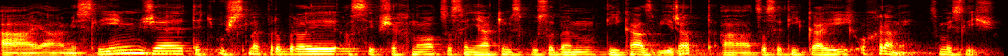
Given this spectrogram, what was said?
a já myslím, že teď už jsme probrali asi všechno, co se nějakým způsobem týká zvířat a co se týká jejich ochrany. Co myslíš?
